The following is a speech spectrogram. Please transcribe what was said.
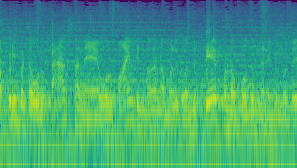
அப்படிப்பட்ட ஒரு பேஷனை ஒரு பாயிண்ட்டுக்கு மேலே நம்மளுக்கு வந்து பே பண்ண போகுதுன்னு நினைக்கும் போது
